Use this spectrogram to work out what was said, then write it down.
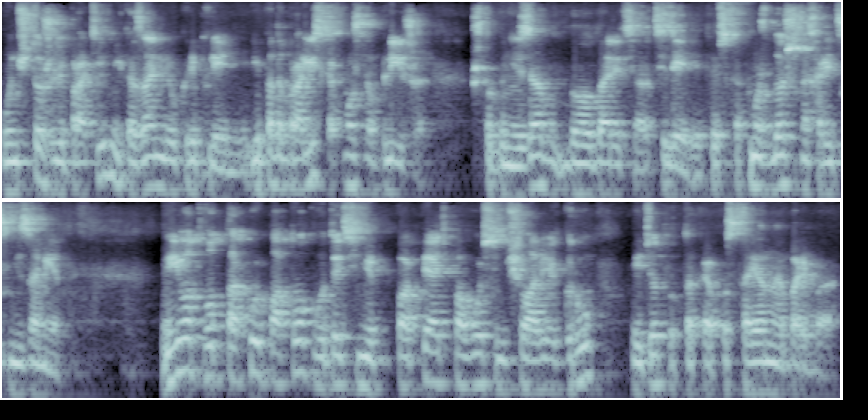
уничтожили противника, заняли укрепление и подобрались как можно ближе, чтобы нельзя было ударить артиллерией, то есть как можно дольше находиться незаметно. И вот, вот такой поток, вот этими по 5, по 8 человек групп, идет вот такая постоянная борьба.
